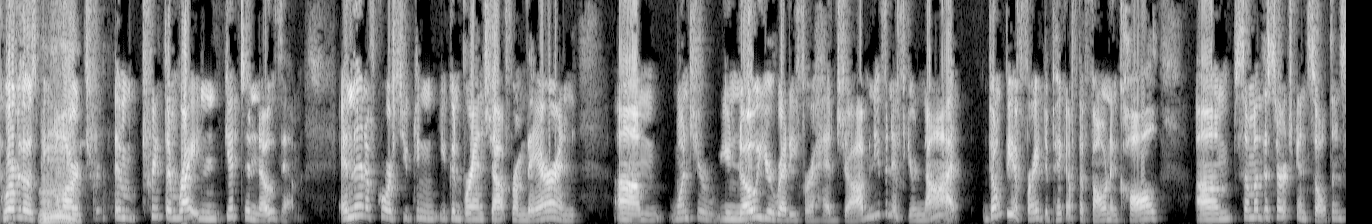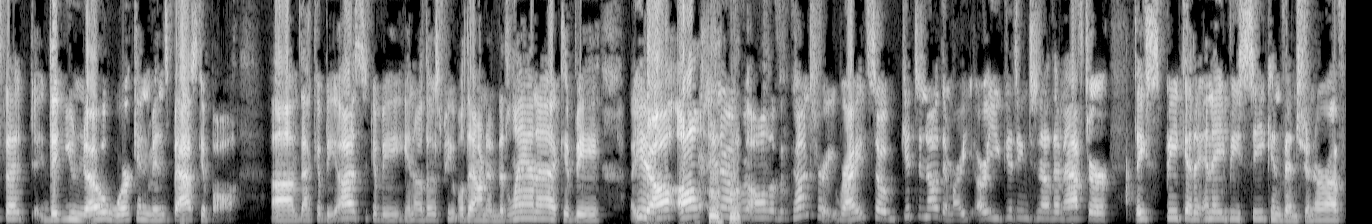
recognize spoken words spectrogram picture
whoever those people mm. are treat them treat them right and get to know them and then of course you can you can branch out from there and um, once you're you know you're ready for a head job and even if you're not don't be afraid to pick up the phone and call um, some of the search consultants that that you know work in men's basketball um, that could be us. It could be you know those people down in Atlanta. It could be you know all you know all of the country, right? So get to know them. Are are you getting to know them after they speak at an NABC convention or of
